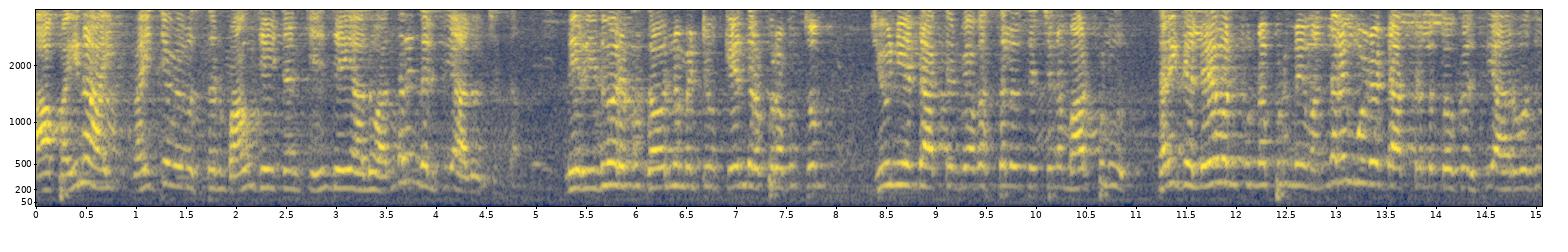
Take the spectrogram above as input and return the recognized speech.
ఆ పైన వైద్య వ్యవస్థను బాగు చేయడానికి ఏం చేయాలో అందరం కలిసి ఆలోచిద్దాం. మీరు ఇదివరకు గవర్నమెంట్ కేంద్ర ప్రభుత్వం జూనియర్ డాక్టర్ వ్యవస్థలో తెచ్చిన మార్పులు సరిగ్గా లేవనుకున్నప్పుడు మేము అందరం కూడా డాక్టర్లతో కలిసి ఆ రోజు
